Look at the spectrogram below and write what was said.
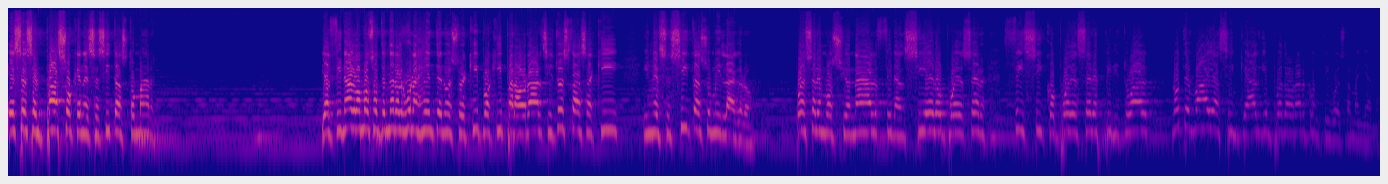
ese es el paso que necesitas tomar. Y al final vamos a tener alguna gente en nuestro equipo aquí para orar. Si tú estás aquí y necesitas un milagro, puede ser emocional, financiero, puede ser físico, puede ser espiritual, no te vayas sin que alguien pueda orar contigo esta mañana.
